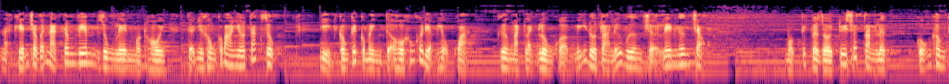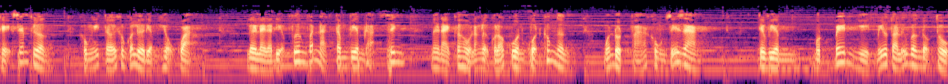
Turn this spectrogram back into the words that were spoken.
lại khiến cho vẫn là tâm viêm dùng lên một hồi, tựa như không có bao nhiêu tác dụng. Nhìn công kích của mình tựa hồ không có điểm hiệu quả, gương mặt lạnh lùng của Mỹ đồ tòa lữ vương trở lên ngưng trọng. Một kích vừa rồi tuy xuất toàn lực, cũng không thể xem thường, không nghĩ tới không có lừa điểm hiệu quả. Lời này là địa phương vẫn là tâm viêm đạn sinh, nơi này cơ hồ năng lượng của nó cuồn cuộn không ngừng, muốn đột phá không dễ dàng. Tiêu viêm một bên nhìn Mỹ Đô Tòa Lữ Vương động thủ,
